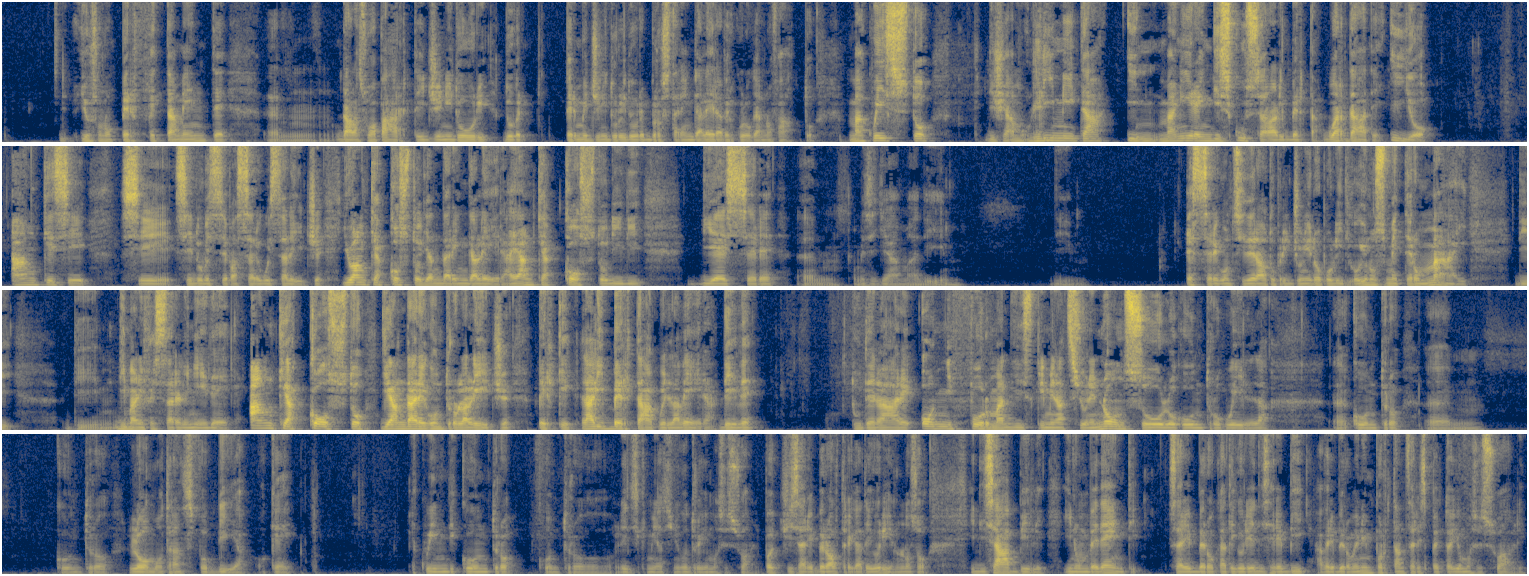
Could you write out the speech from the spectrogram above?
io sono perfettamente ehm, dalla sua parte, i genitori, dove, per me i genitori dovrebbero stare in galera per quello che hanno fatto, ma questo, diciamo, limita in maniera indiscussa la libertà. Guardate, io, anche se, se, se dovesse passare questa legge, io anche a costo di andare in galera e anche a costo di, di, di essere, ehm, come si chiama, di, di essere considerato prigioniero politico, io non smetterò mai di, di, di, manifestare le mie idee, anche a costo di andare contro la legge, perché la libertà, quella vera, deve tutelare ogni forma di discriminazione, non solo contro quella, eh, contro, ehm, contro l'omotransfobia, ok? E quindi contro contro le discriminazioni contro gli omosessuali. Poi ci sarebbero altre categorie, non lo so, i disabili, i non vedenti, sarebbero categorie di serie B, avrebbero meno importanza rispetto agli omosessuali.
